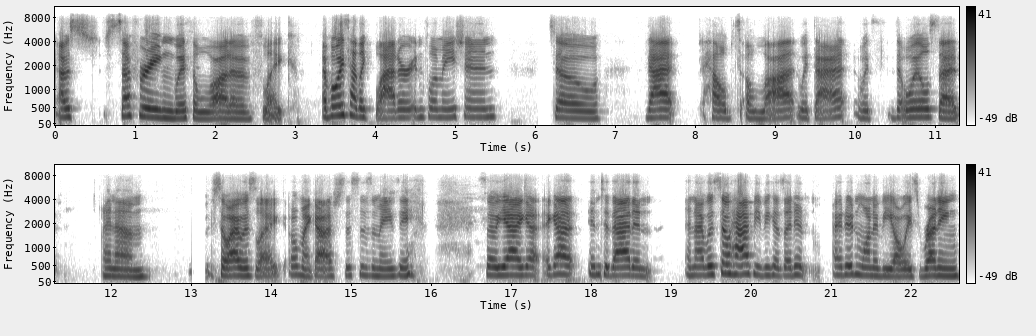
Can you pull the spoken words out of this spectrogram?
I was suffering with a lot of like, I've always had like bladder inflammation. So that helped a lot with that, with the oils that, and, um, so I was like, oh my gosh, this is amazing. So yeah, I got I got into that and and I was so happy because I didn't I didn't want to be always running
